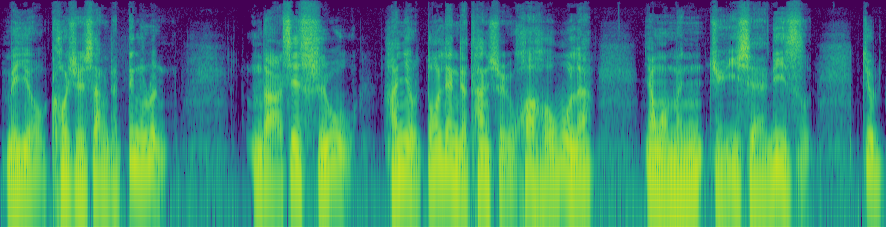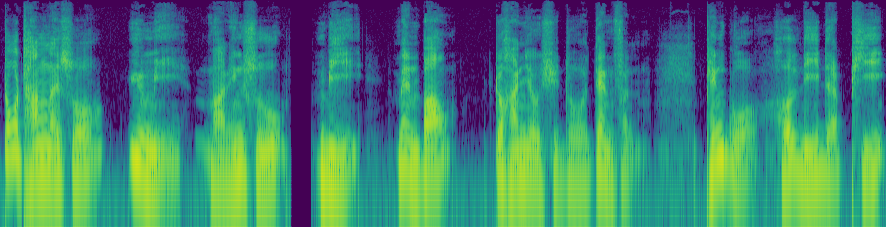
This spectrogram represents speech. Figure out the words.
没有科学上的定论。哪些食物含有多量的碳水化合物呢？让我们举一些例子。就多糖来说，玉米、马铃薯、米、面包都含有许多淀粉。苹果和梨的皮、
